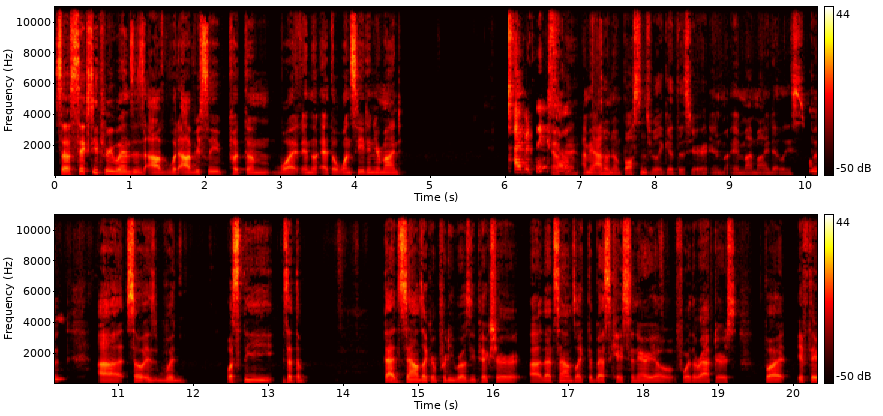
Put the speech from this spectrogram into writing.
So 63 wins is would obviously put them what in the at the one seed in your mind. I would think so. Okay. I mean, I don't know. Boston's really good this year in my in my mind at least. But Mm. uh so is would what's the is that the that sounds like a pretty rosy picture. Uh that sounds like the best case scenario for the Raptors. But if they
